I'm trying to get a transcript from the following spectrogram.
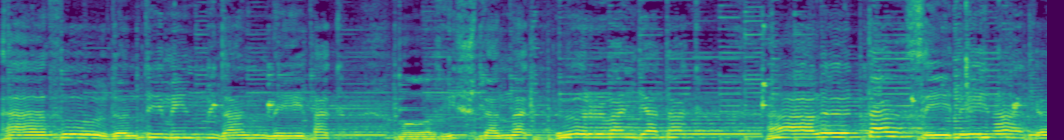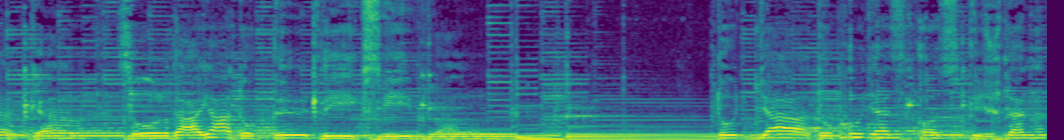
Elföldönti minden népek, az Istennek örvendjetek, előtte szép énekekkel, szolgáljátok őt vígszívvel. Tudjátok, hogy ez az Isten,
